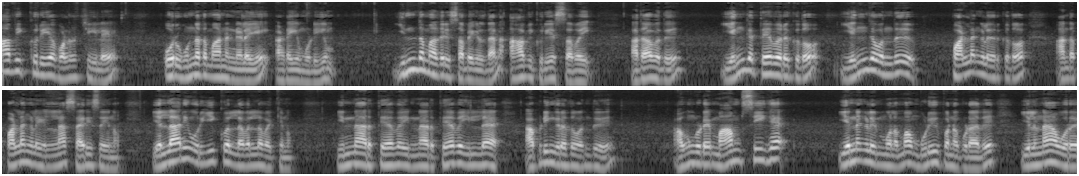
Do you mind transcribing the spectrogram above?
ஆவிக்குரிய வளர்ச்சியிலே ஒரு உன்னதமான நிலையை அடைய முடியும். இந்த மாதிரி சபைகள் தான் ஆவிக்குரிய சபை. அதாவது எங்கே தேவை இருக்குதோ எங்கே வந்து பள்ளங்கள் இருக்குதோ அந்த பள்ளங்களை எல்லாம் சரி செய்யணும். எல்லாரையும் ஒரு ஈக்குவல் லெவலில் வைக்கணும். இன்னார் தேவை இன்னார் தேவை இல்லை அப்படிங்கிறது வந்து அவங்களுடைய மாம்சீக எண்ணங்களின் மூலமாக முடிவு பண்ணக்கூடாது. இல்லைன்னா ஒரு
